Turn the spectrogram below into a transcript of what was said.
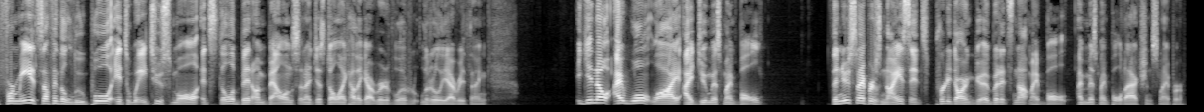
For me, it's definitely the loot pool. It's way too small. It's still a bit unbalanced, and I just don't like how they got rid of literally everything. You know, I won't lie, I do miss my bolt. The new sniper's nice. It's pretty darn good, but it's not my bolt. I miss my bolt action sniper.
